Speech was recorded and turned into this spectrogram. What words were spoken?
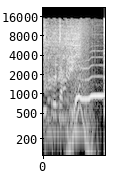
Production.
